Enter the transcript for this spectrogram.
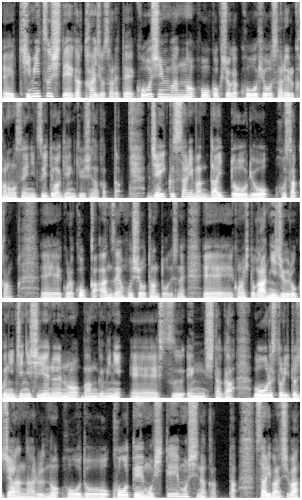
えー、機密指定が解除されて、更新版の報告書が公表される可能性については言及しなかった。ジェイク・サリマン大統領補佐官、えー、これ国家安全保障担当ですね。えー、この人が26日に CNN の番組に、えー、出演したが、ウォール・ストリート・ジャーナルの報道を肯定も否定もしなかった。った。サリバン氏は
